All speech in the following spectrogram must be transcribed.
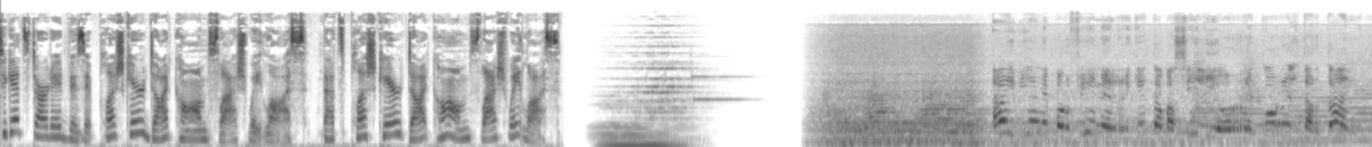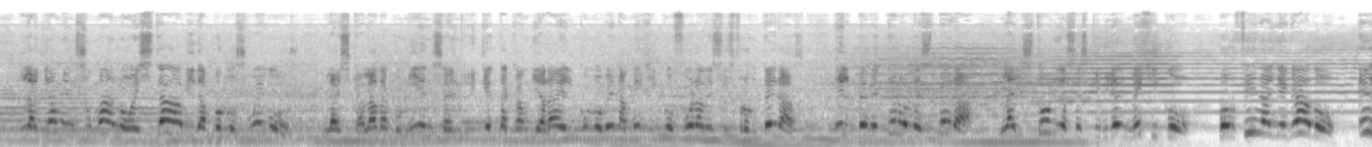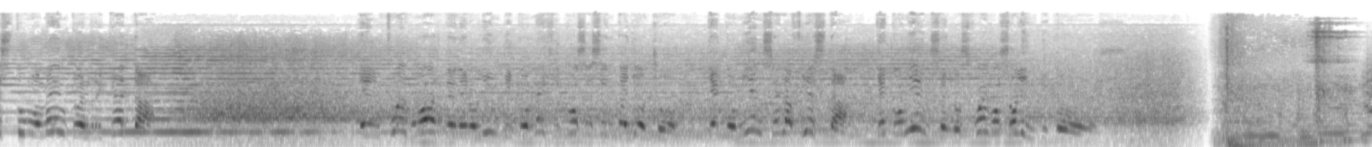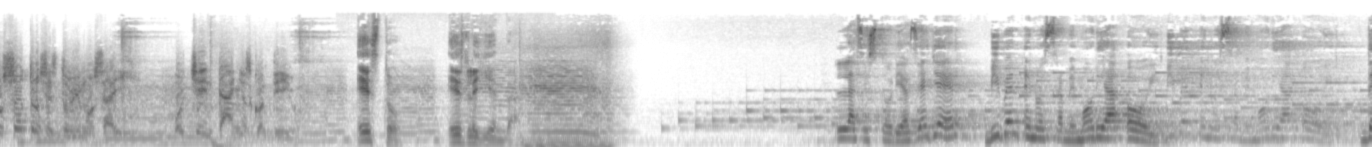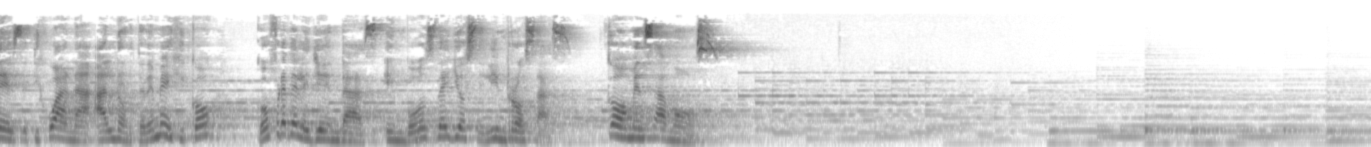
To get started, visit plushcare.com slash weight loss. That's plushcare.com slash weight loss. Ahí viene por fin Enriqueta Basilio, recorre el tartán. La llama en su mano, está ávida por los juegos. La escalada comienza, Enriqueta cambiará el cómo ven a México fuera de sus fronteras. El pebetero le espera, la historia se escribirá en México. Por fin ha llegado, es tu momento, Enriqueta. El fuego arde en el Olímpico México 68. Que comience la fiesta, que comiencen los Juegos Olímpicos. Nosotros estuvimos ahí, 80 años contigo. Esto es leyenda. Las historias de ayer viven en nuestra memoria hoy. Viven en nuestra memoria hoy. Desde Tijuana al norte de México, Cofre de Leyendas en voz de Jocelyn Rosas. Comenzamos.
